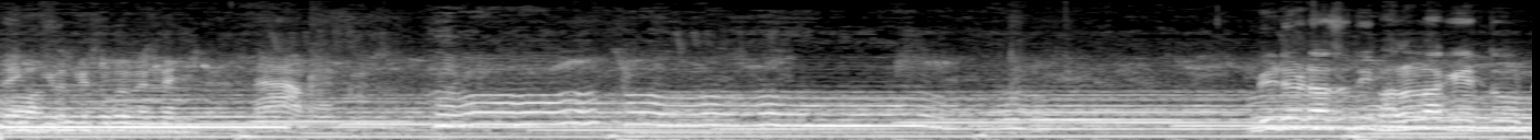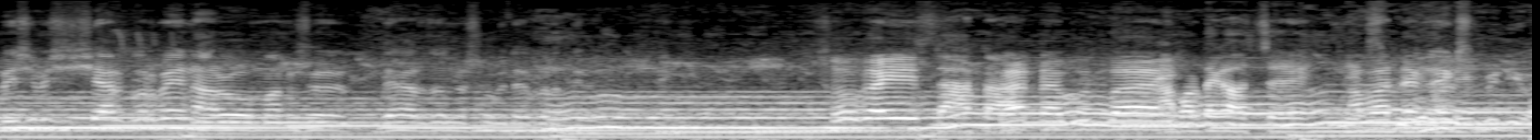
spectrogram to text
থ্যাংক ইউ কিছু বলবেন নাকি ভিডিওটা যদি ভালো লাগে তো বেশি বেশি শেয়ার করবেন আরও মানুষের দেখার জন্য সুবিধা করে দেবেন। So guys ta ta goodbye আবার দেখা হচ্ছে আবার দেখা নেক্সট ভিডিও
